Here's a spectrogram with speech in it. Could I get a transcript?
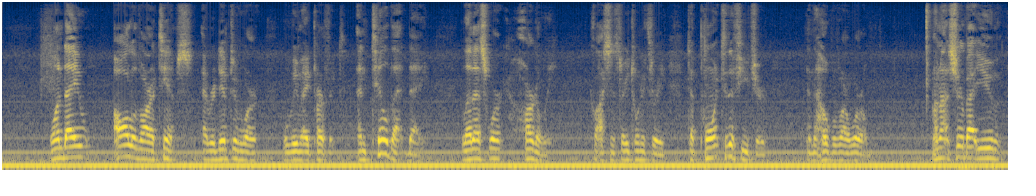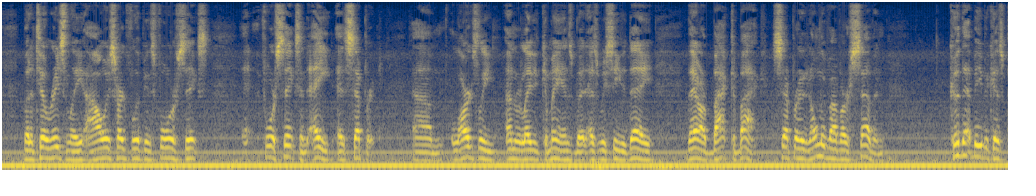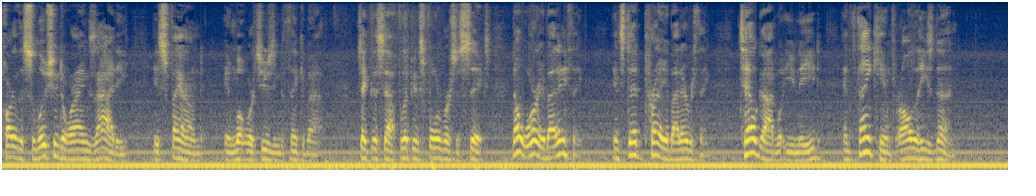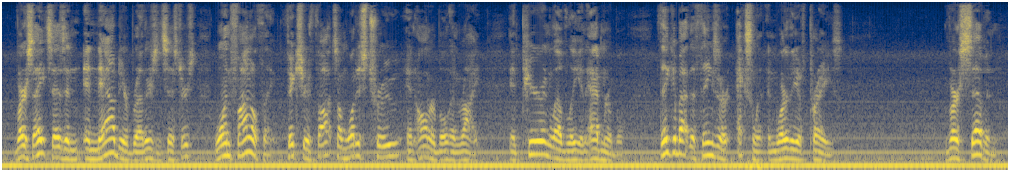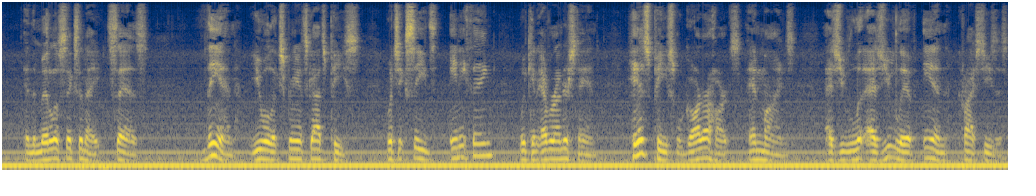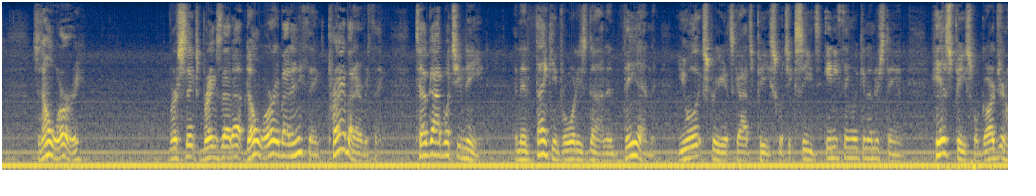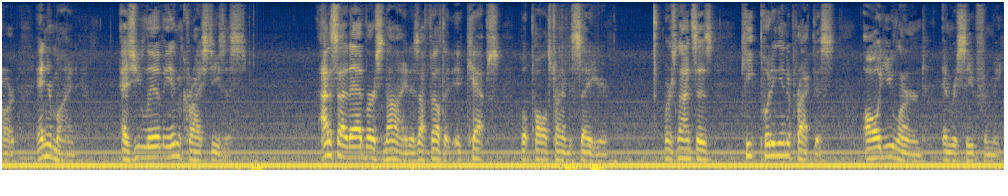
One day, all of our attempts at redemptive work will be made perfect. Until that day, let us work heartily, Colossians 3:23, to point to the future and the hope of our world. I'm not sure about you, but until recently, I always heard Philippians 4, 6, 4, 6 and 8 as separate, um, largely unrelated commands, but as we see today, they are back to back, separated only by verse 7. Could that be because part of the solution to our anxiety is found in what we're choosing to think about? Check this out Philippians 4, verses 6. Don't worry about anything. Instead, pray about everything. Tell God what you need and thank Him for all that He's done. Verse 8 says, and, and now, dear brothers and sisters, one final thing fix your thoughts on what is true and honorable and right, and pure and lovely and admirable. Think about the things that are excellent and worthy of praise. Verse 7 in the middle of 6 and 8 says, Then you will experience God's peace, which exceeds anything we can ever understand. His peace will guard our hearts and minds as you as you live in Christ Jesus. So don't worry. Verse 6 brings that up. Don't worry about anything. Pray about everything. Tell God what you need and then thank him for what he's done and then you will experience God's peace which exceeds anything we can understand. His peace will guard your heart and your mind as you live in Christ Jesus. I decided to add verse 9 as I felt it it caps what Paul's trying to say here. Verse 9 says, Keep putting into practice all you learned and received from me.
